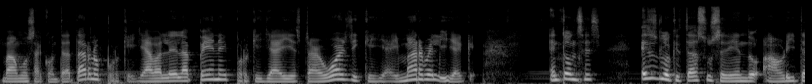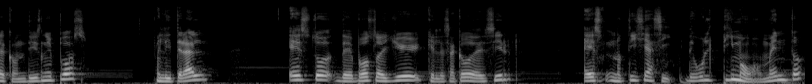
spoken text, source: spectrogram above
vamos a contratarlo porque ya vale la pena y porque ya hay Star Wars y que ya hay Marvel y ya que... Entonces, eso es lo que está sucediendo ahorita con Disney Plus. Literal, esto de Buzz Lightyear que les acabo de decir es noticia así, de último momento.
